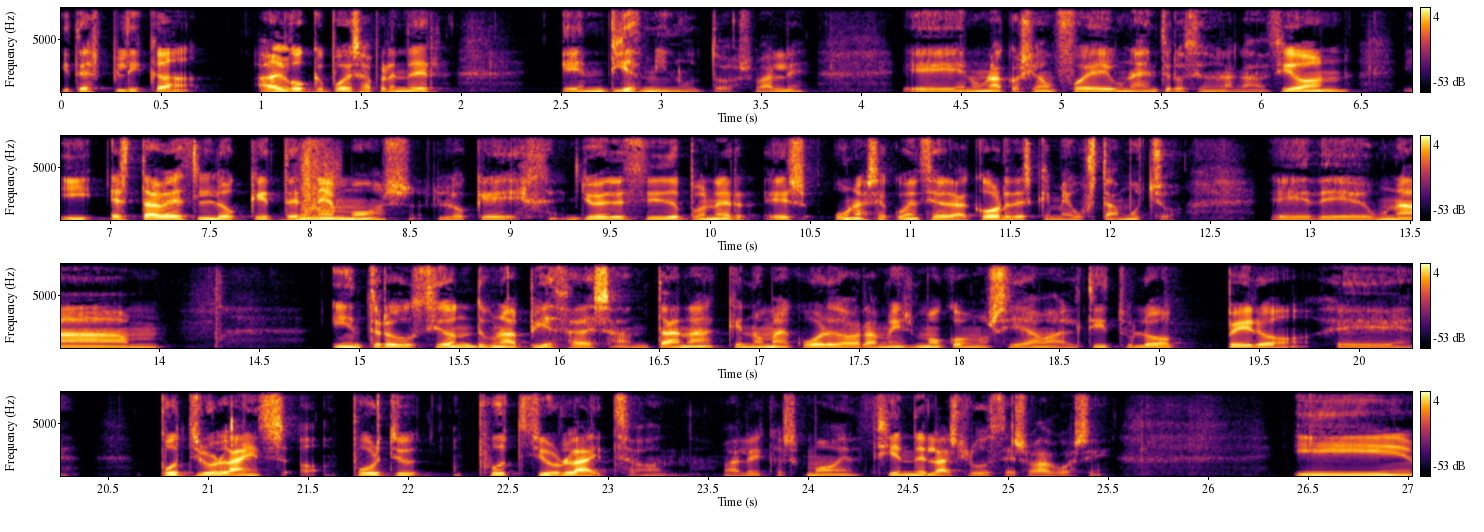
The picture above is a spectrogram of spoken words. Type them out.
y te explica algo que puedes aprender en 10 minutos, ¿vale? En una ocasión fue una introducción de una canción y esta vez lo que tenemos, lo que yo he decidido poner es una secuencia de acordes que me gusta mucho, eh, de una mm, introducción de una pieza de Santana que no me acuerdo ahora mismo cómo se llama el título, pero eh, put, your lights on, put, your lights on, ¿vale? Que es como enciende las luces o algo así. Y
